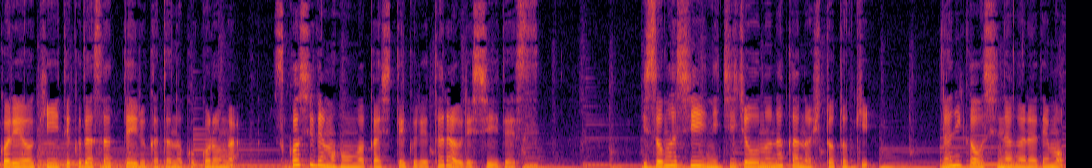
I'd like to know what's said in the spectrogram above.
これを聞いてくださっている方の心が少しでもほんわかしてくれたら嬉しいです。忙しい日常の中のひととき何かをしながらでも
